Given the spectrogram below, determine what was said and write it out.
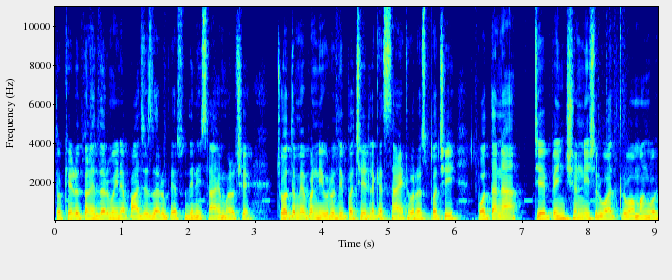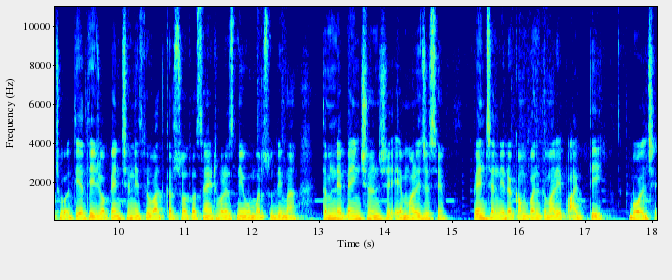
તો ખેડૂતોને દર મહિને પાંચ હજાર રૂપિયા સુધીની સહાય મળશે. જો તમે પણ નિવૃત્તિ પછી એટલે કે સાઠ વર્ષ પછી પોતાના જે પેન્શનની શરૂઆત કરવા માંગો છો અત્યારથી જો પેન્શનની શરૂઆત કરશો તો સાઠ વર્ષની ઉંમર સુધીમાં તમને પેન્શન છે એ મળી જશે. પેન્શનની રકમ પણ તમારી પાકતી બોલ છે.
